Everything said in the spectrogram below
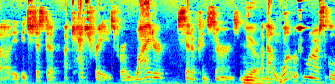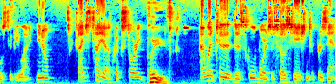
uh, it, it's just a, a catchphrase for a wider set of concerns Yeah. about what we want our schools to be like. You know, can I just tell you a quick story? Please. I went to the School Boards Association to present,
